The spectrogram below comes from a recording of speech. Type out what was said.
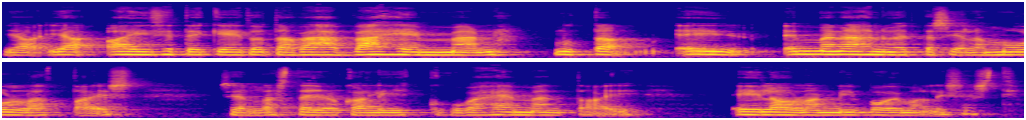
ja, ja ai se tekee tota vähän vähemmän, mutta ei, en mä nähnyt, että siellä mollattaisi sellaista, joka liikkuu vähemmän tai ei laula niin voimallisesti.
